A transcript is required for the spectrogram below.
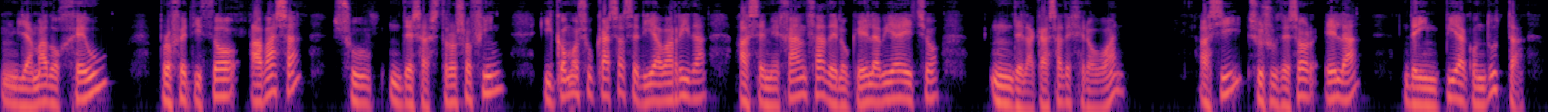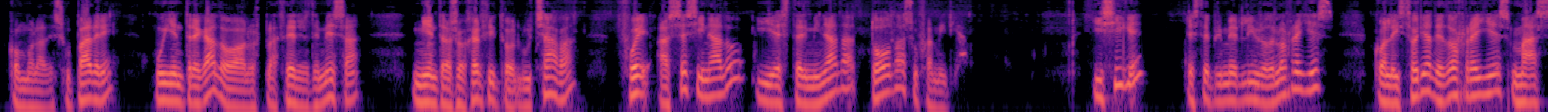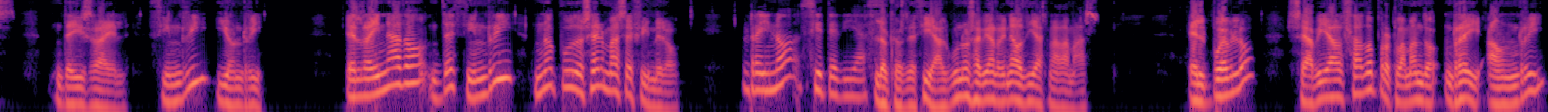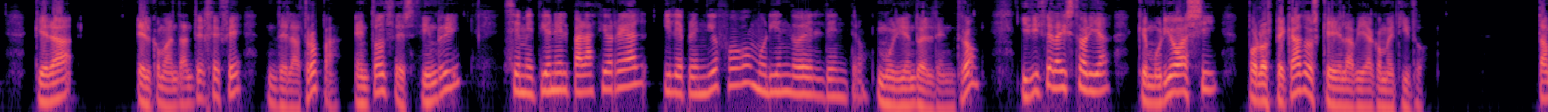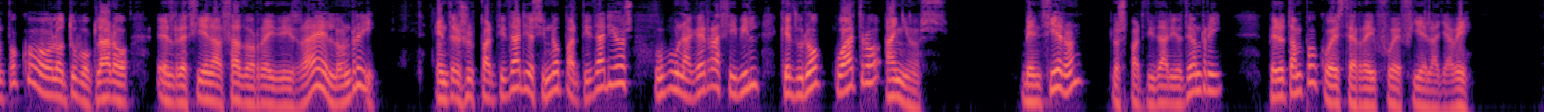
llamado Jehú, profetizó a Basa su desastroso fin y cómo su casa sería barrida a semejanza de lo que él había hecho de la casa de Jeroboam. Así, su sucesor Ela, de impía conducta como la de su padre, muy entregado a los placeres de mesa, mientras su ejército luchaba, fue asesinado y exterminada toda su familia. Y sigue este primer libro de los reyes con la historia de dos reyes más de Israel, Zinri y Onri. El reinado de Zinri no pudo ser más efímero. Reinó siete días. Lo que os decía, algunos habían reinado días nada más. El pueblo se había alzado proclamando rey a Onri, que era el comandante jefe de la tropa. Entonces Zinri se metió en el palacio real y le prendió fuego muriendo él dentro. Muriendo él dentro. Y dice la historia que murió así por los pecados que él había cometido. Tampoco lo tuvo claro el recién alzado rey de Israel, Onri. Entre sus partidarios y no partidarios hubo una guerra civil que duró cuatro años. Vencieron los partidarios de Onri, pero tampoco este rey fue fiel a Yahvé.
